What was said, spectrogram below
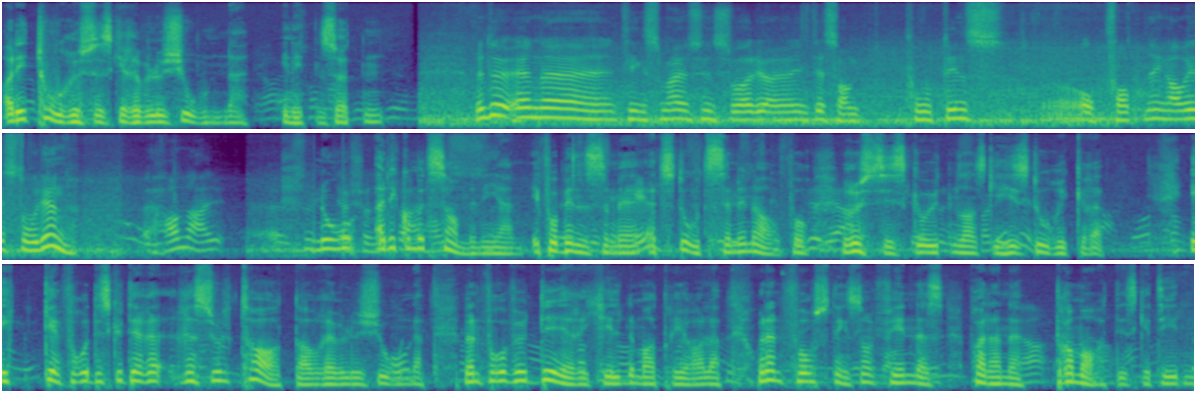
av de to russiske revolusjonene i 1917. Men du, En uh, ting som jeg syns var uh, interessant. Putins oppfatning av historien. Han er eh, nå er de kommet sammen igjen i forbindelse med et stort seminar for russiske og utenlandske historikere. Ikke for å diskutere resultatet av revolusjonene, men for å vurdere kildematerialet og den forskning som finnes fra denne dramatiske tiden.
